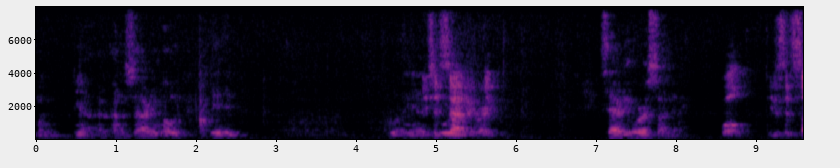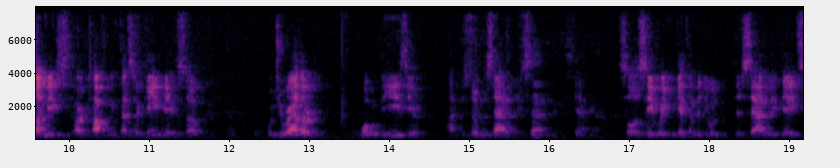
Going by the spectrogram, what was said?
When, yeah, on a Saturday, well, it, it. Well, you said we're- Saturday, right? Saturday or a Sunday. Well, you just said Sundays are tough if that's their game day, so would you rather, what would be easier? I presume the Saturdays. Saturdays. Yeah. So let's see if we can get them to do it the Saturday dates.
